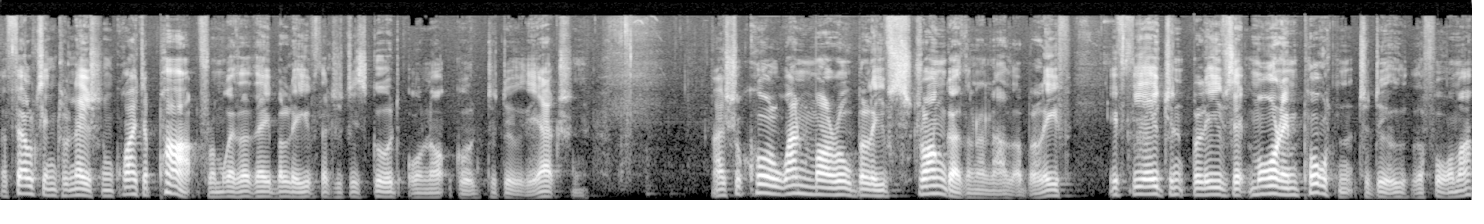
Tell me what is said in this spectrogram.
a felt inclination quite apart from whether they believe that it is good or not good to do the action. I shall call one moral belief stronger than another belief if the agent believes it more important to do the former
